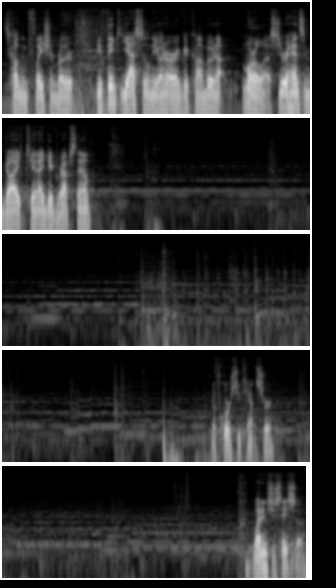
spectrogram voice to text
It's called inflation, brother. You think Yas and Leona are a good combo? Not more or less. You're a handsome guy. Can I get graps now? Of course you can, sir. Why didn't you say so?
